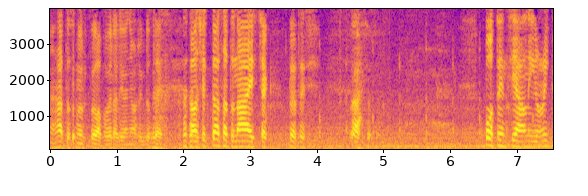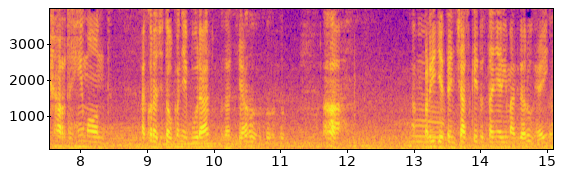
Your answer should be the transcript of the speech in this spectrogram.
Aha, to sme už veľa povedali o ňom, že kto to je. Ale však dá sa to nájsť, čak to je sa, sa. potenciálny Richard Hammond. Akorát, že toľko nebúra zatiaľ. A, a príde ten čas, keď dostane Rimac do rúk, hej.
